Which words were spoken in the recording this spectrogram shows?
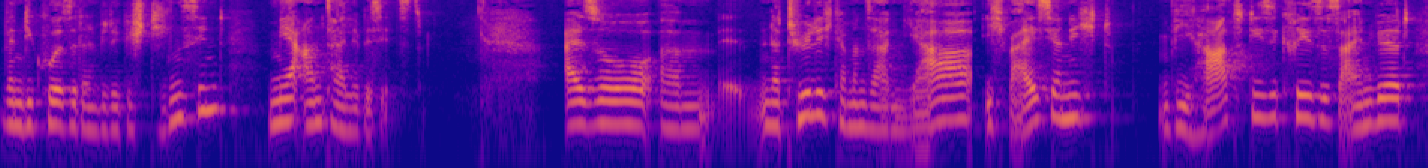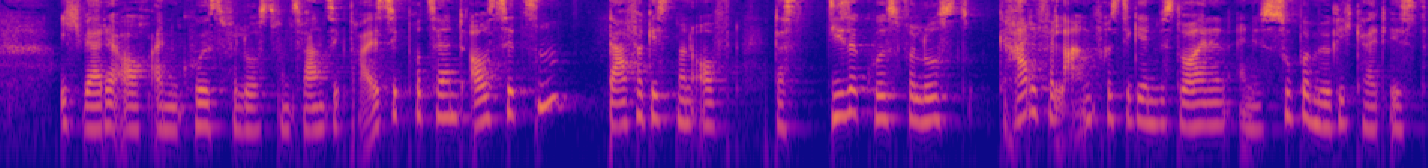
wenn die Kurse dann wieder gestiegen sind, mehr Anteile besitzt. Also ähm, natürlich kann man sagen, ja, ich weiß ja nicht, wie hart diese Krise sein wird. Ich werde auch einen Kursverlust von 20, 30 Prozent aussitzen. Da vergisst man oft, dass dieser Kursverlust gerade für langfristige Investorinnen eine super Möglichkeit ist,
